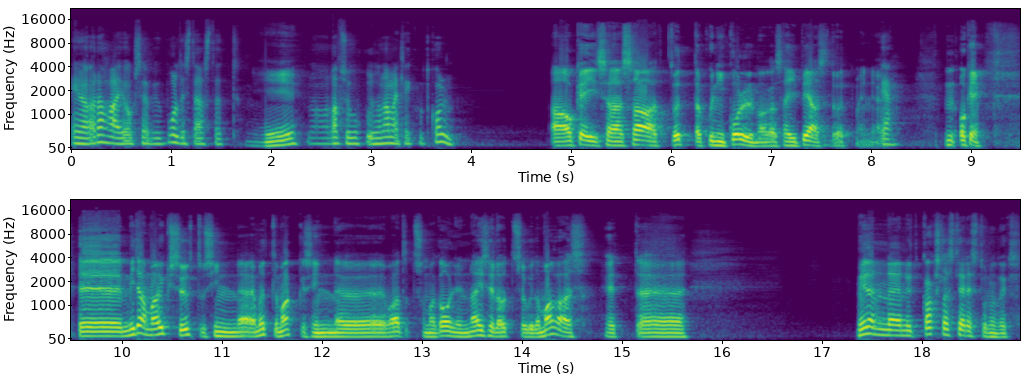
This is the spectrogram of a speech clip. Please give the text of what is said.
ei no raha jookseb ju poolteist aastat. no lapsepuhkus on ametlikult kolm. aa, okei okay,, sa saad võtta kuni kolm, aga sa ei pea seda võtma, on ju? Mm, okei okay., äh, mida ma üks õhtu siin mõtlema hakkasin, vaadates oma kaunile naisele otsa, kui ta magas, et meil on nüüd kaks last järjest tulnud, eks.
